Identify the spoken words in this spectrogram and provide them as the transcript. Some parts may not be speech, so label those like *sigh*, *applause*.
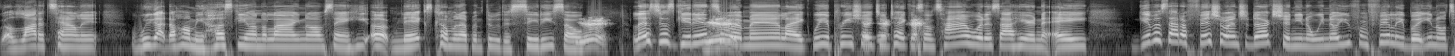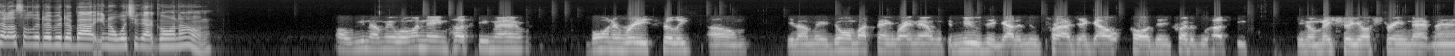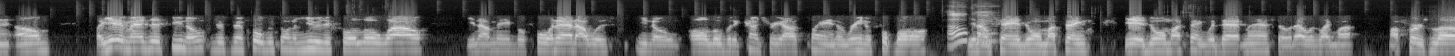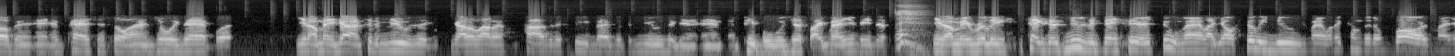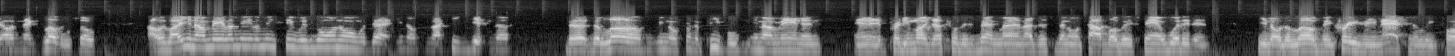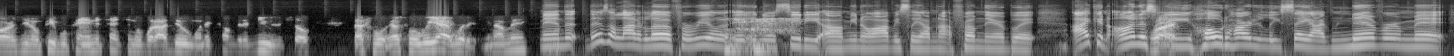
A lot of talent. We got the homie Husky on the line. You know what I'm saying? He up next, coming up and through the city. So Yeah. let's just get into Yeah. it, man. Like we appreciate you taking some time with us out here in the A. Give us that official introduction. You know, we know you from Philly, but you know, tell us a little bit about you know what you got going on. Oh, you know what I mean? Well, my name Husky, man. Born and raised Philly. Um, you know what I mean? Doing my thing right now with the music. Got a new project out called The Incredible Husky. You know, make sure y'all stream that, man. Um, but yeah, man, just, you know, just been focused on the music for a little while. You know what I mean? Before that, I was, you know, all over the country. I was playing arena football. Okay. You know what I'm saying? Doing my thing. Yeah, doing my thing with that, man. So that was like my, my first love and, and, and passion. So I enjoyed that. But, you know what I mean? Got into the music, got a lot of positive feedback with the music, and, and, and people was just like, man, you need to, *laughs* you know what I mean, really take this music thing serious too, man. Like, y'all Philly dudes, man, when it comes to them bars, man, y'all next level. So I was like, you know what I mean? Let me, let me see what's going on with that, you know, because I keep getting the, the, the love, you know, from the people, you know what I mean? And, and it pretty much that's what it's been, man. I just been on top of it, staying with it, and you know the love been crazy nationally, as far as you know people paying attention to what I do when it comes to the music. So that's what that's where we at with it. You know what I mean? Man, th- there's a lot of love for real in, in your city. Um, you know, obviously I'm not from there, but I can honestly, Right. wholeheartedly say I've never met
